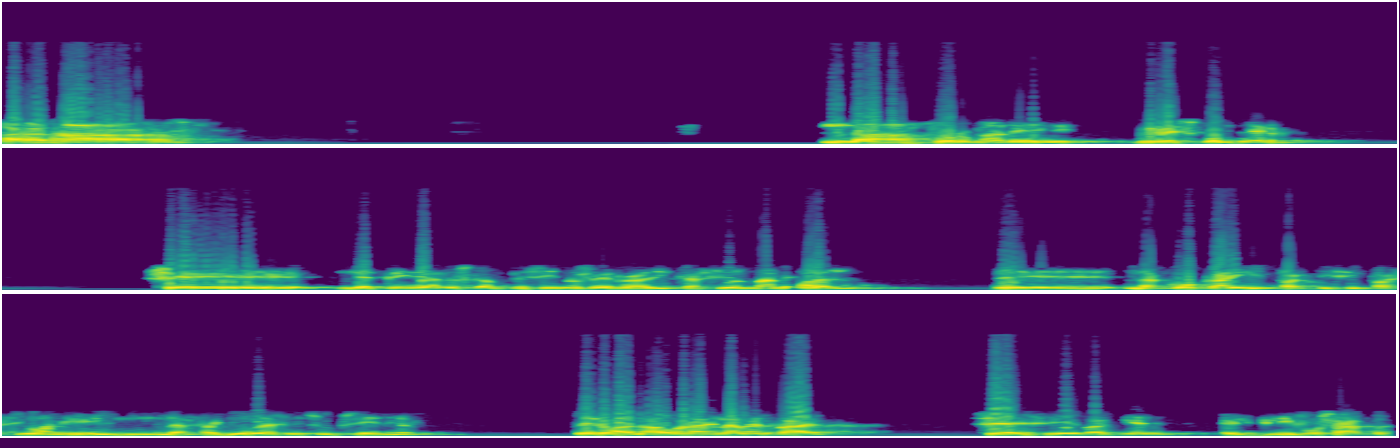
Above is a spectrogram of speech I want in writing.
para la forma de responder. Se le pide a los campesinos erradicación manual de la coca y participación y las ayudas y subsidios, pero a la hora de la verdad se decide más bien el glifosato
